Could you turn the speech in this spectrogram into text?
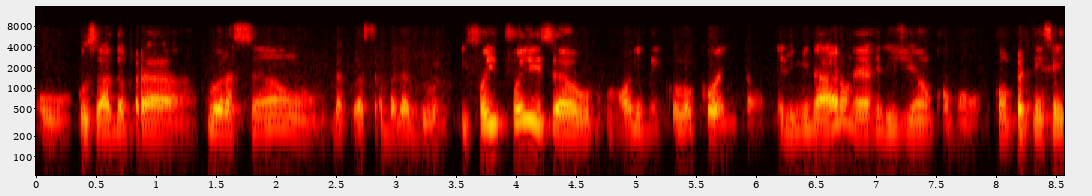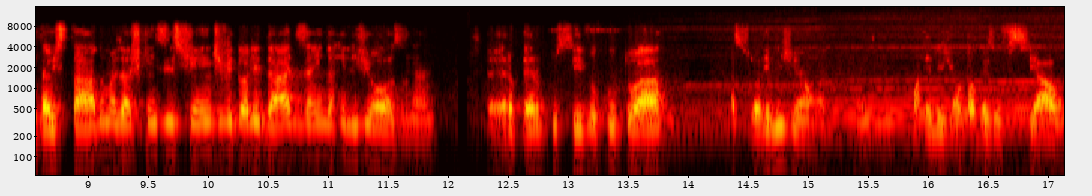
Ou usada para exploração da classe trabalhadora. E foi foi isso, é, o Rony bem colocou. Então eliminaram né, a religião como, como pertencente ao Estado, mas acho que existiam individualidades ainda religiosas, né? Era, era possível cultuar a sua religião, né? uma religião talvez oficial.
